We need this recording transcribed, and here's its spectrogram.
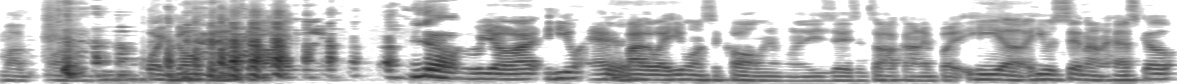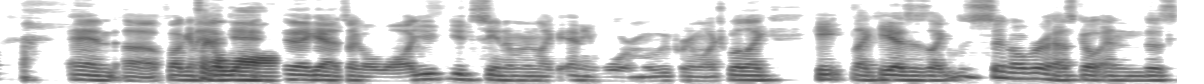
my uh, boy Gomez. dog. Like, Yeah. I, he and Yeah. by the way, he wants to call in one of these days and talk on it. But he uh he was sitting on a Hesco, and uh fucking It's like a Afghan- wall. Yeah, yeah, it's like a wall. You you'd seen him in like any war movie pretty much. But like he like he has his like sitting over a Hesco, and this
